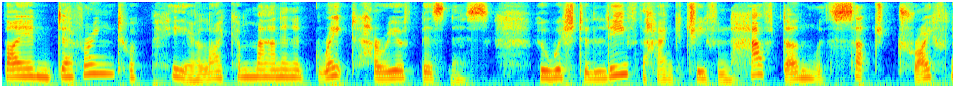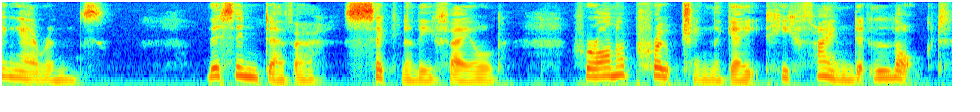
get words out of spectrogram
by endeavouring to appear like a man in a great hurry of business, who wished to leave the handkerchief and have done with such trifling errands. This endeavour signally failed, for on approaching the gate he found it locked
